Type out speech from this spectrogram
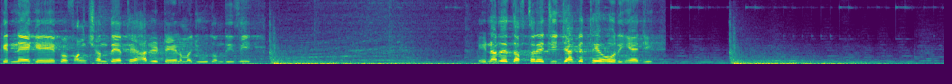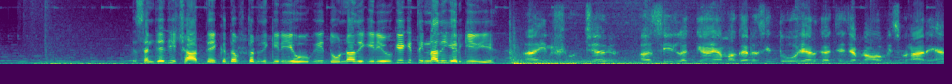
ਕਿੰਨੇ ਗਏ ਕੋਈ ਫੰਕਸ਼ਨ ਤੇ ਇੱਥੇ ਹਰ ਡਿਟੇਲ ਮੌਜੂਦ ਹੁੰਦੀ ਸੀ। ਇਹਨਾਂ ਦੇ ਦਫ਼ਤਰੇ ਚੀਜ਼ਾਂ ਕਿੱਥੇ ਹੋ ਰਹੀਆਂ ਜੀ? ਸੰਜੇ ਜੀ ਛੱਤ ਤੇ ਇੱਕ ਦਫ਼ਤਰ ਦੀ ਗਿਰੀ ਹੋਊਗੀ ਦੋਨਾਂ ਦੀ ਗਿਰੀ ਹੋਊਗੀ ਕਿ ਤਿੰਨਾਂ ਦੀ ਗਿਰ ਗਈ ਹੋਈ ਹੈ? ਇਨ ਫਿਊਚਰ ਅਸੀਂ ਲੱਗੇ ਹੋਏ ਹਾਂ ਮਗਰ ਅਸੀਂ 2000 ਗੱਜ 'ਚ ਆਪਣਾ ਆਫਿਸ ਬਣਾ ਰਹੇ ਹਾਂ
